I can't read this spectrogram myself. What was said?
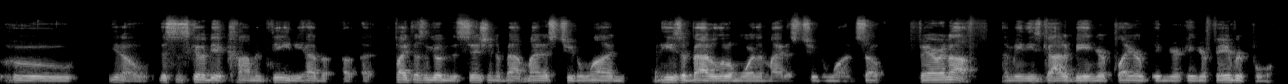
who, you know, this is going to be a common theme. You have a, a fight doesn't go to decision about minus two to one, and he's about a little more than minus two to one. So fair enough. I mean, he's got to be in your player in your in your favorite pool.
